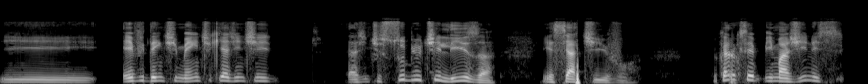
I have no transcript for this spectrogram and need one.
E evidentemente que a gente, a gente subutiliza esse ativo. Eu quero que você imagine se,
